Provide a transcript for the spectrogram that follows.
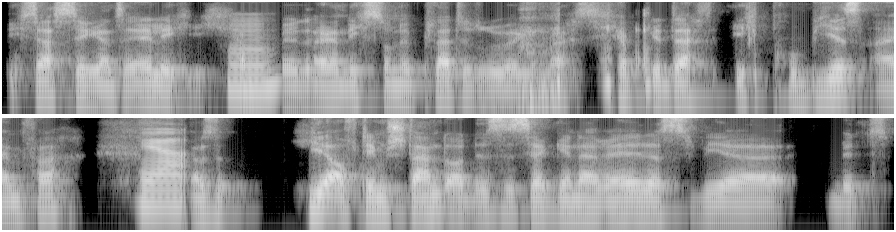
Ich sag's dir ganz ehrlich, ich hm. habe mir da nicht so eine Platte drüber gemacht. Ich habe gedacht, ich probiere es einfach. Ja. Also hier auf dem Standort ist es ja generell, dass wir mit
